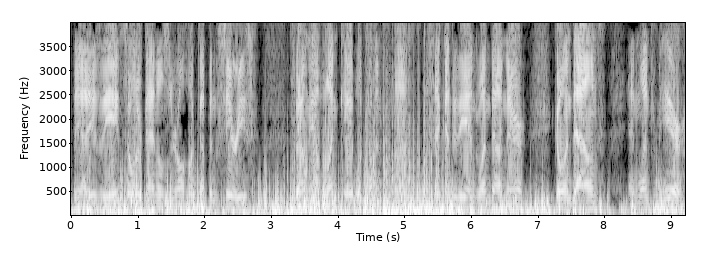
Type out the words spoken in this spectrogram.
but yeah, these are the eight solar panels. They're all hooked up in series. So I only have one cable coming from the, the second to the end one down there, going down, and one from here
